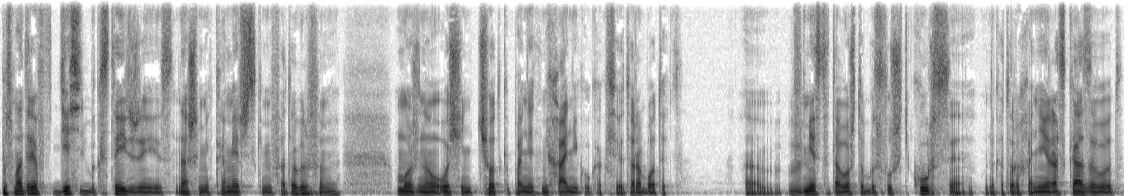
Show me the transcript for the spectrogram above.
посмотрев 10 бэкстейджей с нашими коммерческими фотографами, можно очень четко понять механику, как все это работает. Э, вместо того, чтобы слушать курсы, на которых они рассказывают.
